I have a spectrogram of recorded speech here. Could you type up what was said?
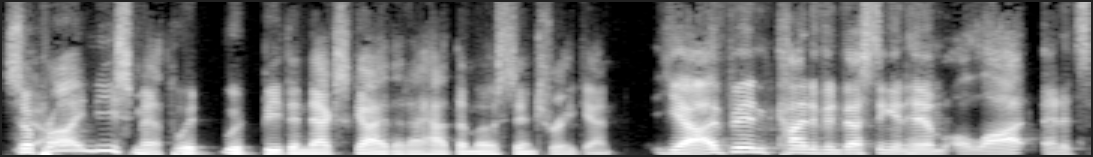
So yeah. probably NeSmith would would be the next guy that I had the most intrigue in. Yeah, I've been kind of investing in him a lot, and it's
